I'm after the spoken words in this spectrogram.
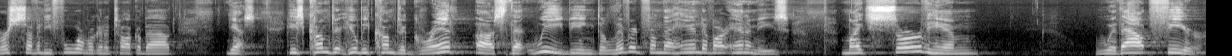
Verse 74, we're going to talk about. Yes, he's come to, he'll be come to grant us that we, being delivered from the hand of our enemies, might serve him without fear.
